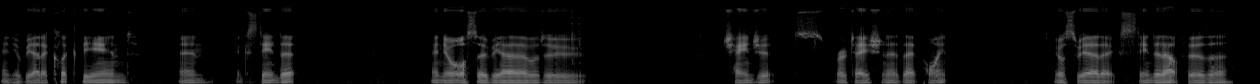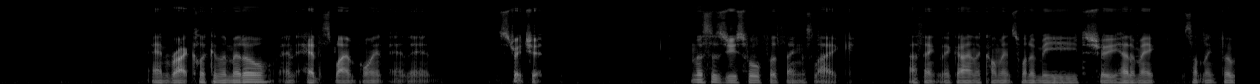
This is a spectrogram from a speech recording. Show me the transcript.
and you'll be able to click the end and extend it, and you'll also be able to change its rotation at that point. You'll also be able to extend it out further and right click in the middle and add a spline point and then stretch it. And this is useful for things like, I think the guy in the comments wanted me to show you how to make something for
